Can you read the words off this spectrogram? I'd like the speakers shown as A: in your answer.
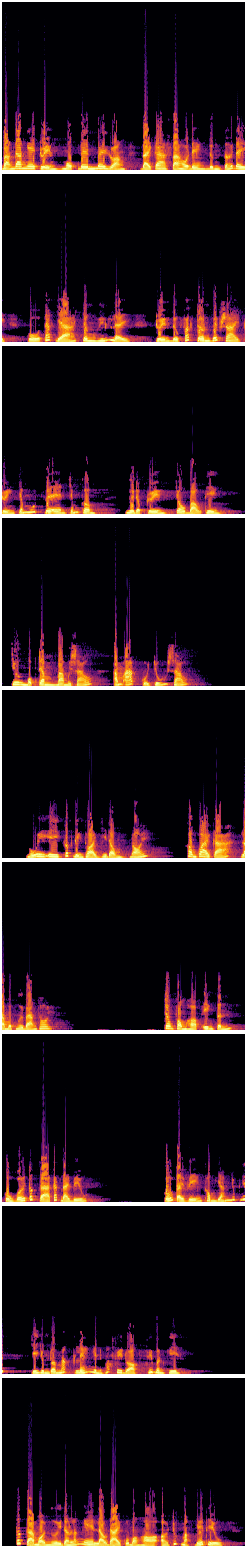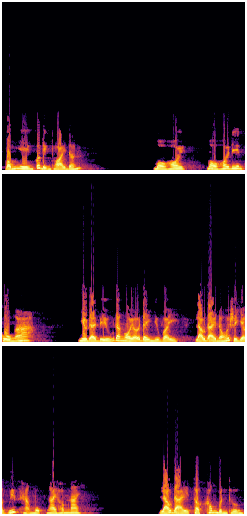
A: Bạn đang nghe truyện Một đêm mê loạn, đại ca xã hội đen đừng tới đây của tác giả Chân Huyến Lệ. Truyện được phát trên website truyện.mútvn.com. Người đọc truyện Châu Bảo Thiền. Chương 136 Ấm áp của chú Sáu Ngũ y y cất điện thoại di động, nói Không có ai cả, là một người bạn thôi. Trong phòng họp yên tĩnh, cùng với tất cả các đại biểu. Cố tại viện không dám nhúc nhích, chỉ dùng đôi mắt lén nhìn hoắc phi đoạt phía bên kia. Tất cả mọi người đang lắng nghe lão đại của bọn họ ở trước mặt giới thiệu, bỗng nhiên có điện thoại đến. Mồ hôi, mồ hôi điên cuồng a. Nhiều đại biểu đang ngồi ở đây như vậy, lão đại nói sẽ giải quyết hạng mục ngày hôm nay. Lão đại thật không bình thường.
